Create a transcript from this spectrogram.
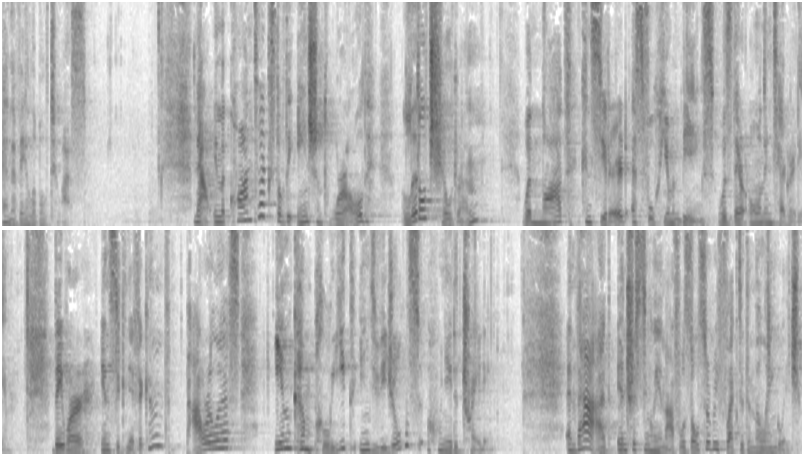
and available to us. Now, in the context of the ancient world, little children were not considered as full human beings with their own integrity. They were insignificant, powerless, incomplete individuals who needed training. And that, interestingly enough, was also reflected in the language.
